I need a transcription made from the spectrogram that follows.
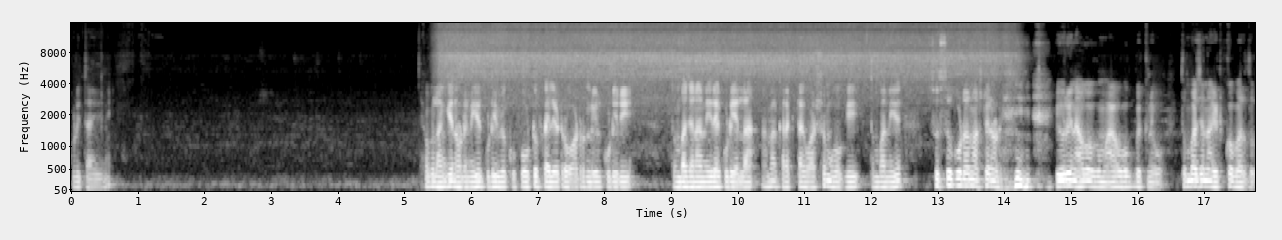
ಕುಡಿತಾ ಇದ್ದೀನಿ. ಹೋಗಲ್ಲ, ಹಂಗೆ ನೋಡಿ. ನೀರು ಕುಡಿಬೇಕು. Four to five litre water ನೀರು ಕುಡೀರಿ. ತುಂಬ ಜನ ನೀರೇ ಕುಡಿಯಲ್ಲ. ಆಮೇಲೆ ಕರೆಕ್ಟಾಗಿ ವಾಶ್ರೂಮ್ಗೆ ಹೋಗಿ ತುಂಬ ನೀರು ಸುಸ್ಸು ಕೂಡ ಅಷ್ಟೇ ನೋಡಿ. ಇವ್ರಿಗೆ ನಾವು ಹೋಗ್ಬೇಕು ನೀವು. ತುಂಬ ಜನ ಇಟ್ಕೋಬಾರ್ದು.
